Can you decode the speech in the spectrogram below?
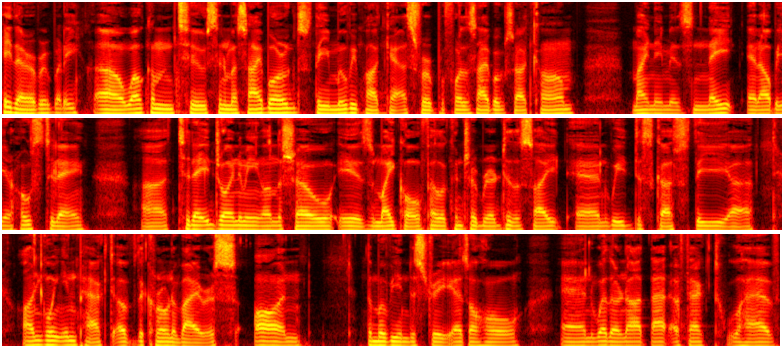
Hey there, everybody. Uh, welcome to Cinema Cyborgs, the movie podcast for BeforeTheCyborgs.com. My name is Nate, and I'll be your host today. Uh, today, joining me on the show is Michael, fellow contributor to the site, and we discuss the uh, ongoing impact of the coronavirus on the movie industry as a whole, and whether or not that effect will have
